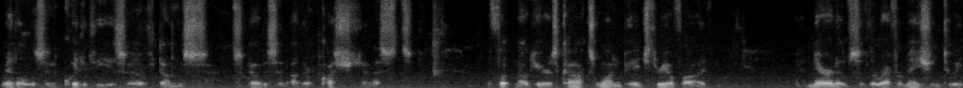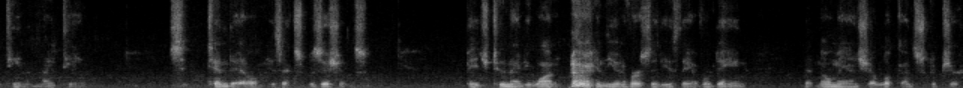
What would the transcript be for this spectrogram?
riddles and quiddities of Duns Scotus and other questionists. The footnote here is Cox 1, page 305. Narratives of the Reformation to 18 and 19. Tyndale, his expositions, page 291. In the universities, they have ordained that no man shall look on Scripture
